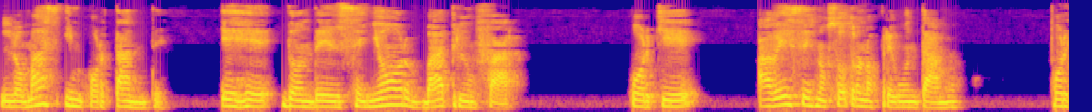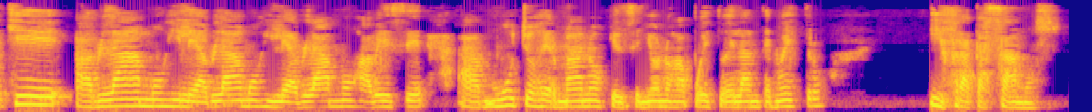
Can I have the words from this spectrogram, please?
lo más importante. Es eh, donde el Señor va a triunfar. Porque a veces nosotros nos preguntamos, ¿Por qué hablamos y le hablamos y le hablamos a veces a muchos hermanos que el Señor nos ha puesto delante nuestro y fracasamos?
